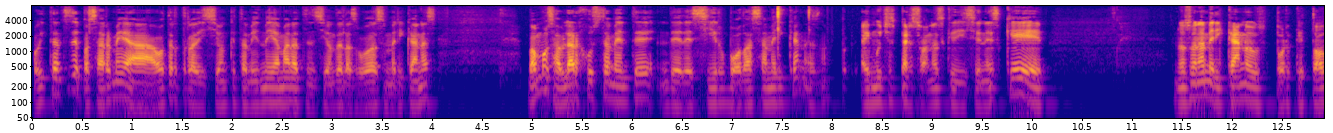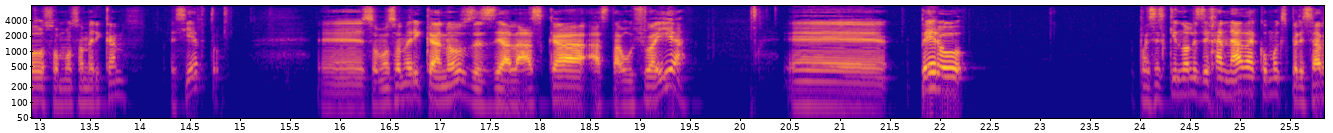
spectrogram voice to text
ahorita antes de pasarme a otra tradición que también me llama la atención de las bodas americanas, vamos a hablar justamente de decir bodas americanas. ¿no? Hay muchas personas que dicen es que no son americanos porque todos somos americanos. Es cierto, eh, somos americanos desde Alaska hasta Ushuaia. Eh, pero, pues es que no les deja nada cómo expresar,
